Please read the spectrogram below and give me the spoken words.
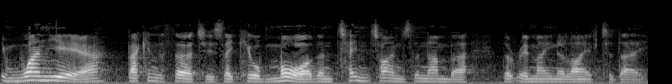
In one year, back in the 30s, they killed more than 10 times the number that remain alive today.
